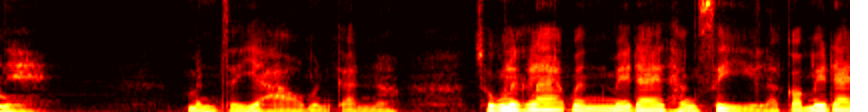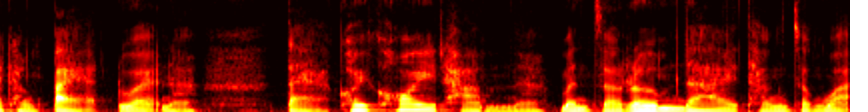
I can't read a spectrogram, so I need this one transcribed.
เนี่ยมันจะยาวเหมือนกันนะ ช่วงแรกๆ มันไม่ได้ทั้ง 4 แล้วก็ไม่ได้ทั้ง 8 ด้วยนะ แต่ค่อยๆทำนะ มันจะเริ่มได้ทั้งจังหวะ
